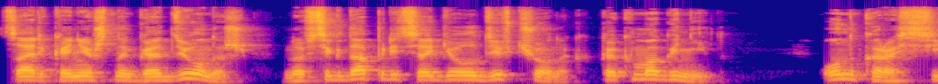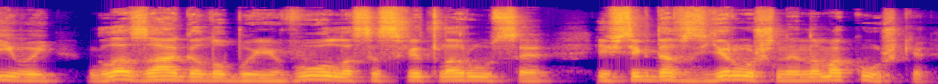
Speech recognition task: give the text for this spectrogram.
Царь, конечно, гаденыш, но всегда притягивал девчонок, как магнит. Он красивый, глаза голубые, волосы светлорусые и всегда взъерошенные на макушке,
